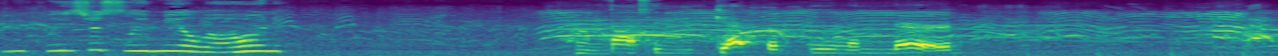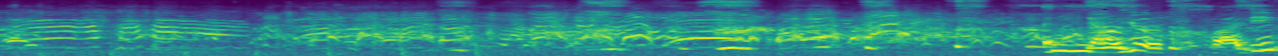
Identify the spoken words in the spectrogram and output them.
Can you please just leave me alone? That's what you get for being a nerd. And now you're a crybaby?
